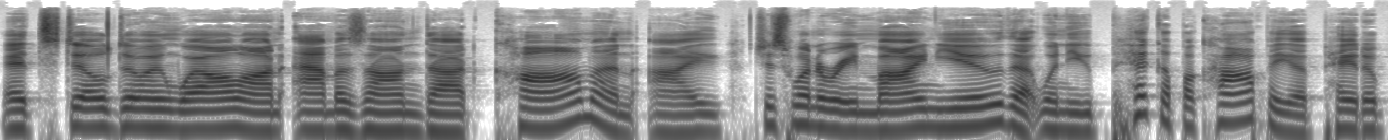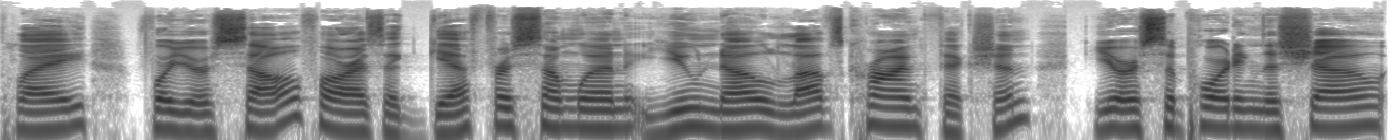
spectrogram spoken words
It's still doing well on Amazon.com, and I just want to remind you that when you pick up a copy of Pay to Play for yourself or as a gift for someone you know loves crime fiction, you're supporting the show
